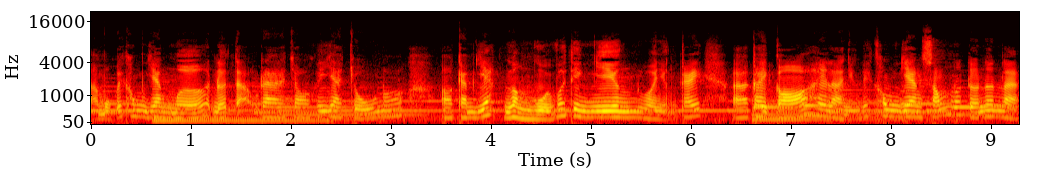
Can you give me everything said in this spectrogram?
à, một cái không gian mở để tạo ra cho cái gia chủ nó ờ, cảm giác gần gũi với thiên nhiên và những cái à, cây cỏ hay là những cái không gian sống nó trở nên là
